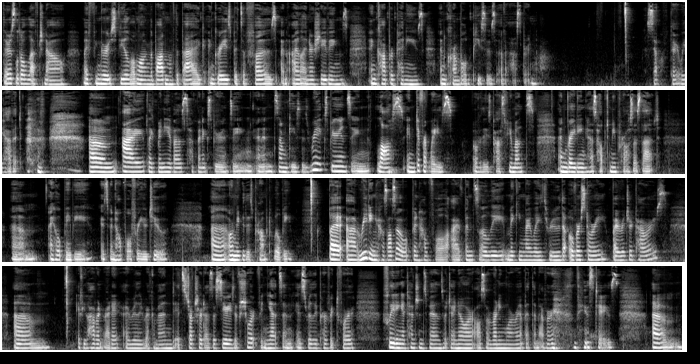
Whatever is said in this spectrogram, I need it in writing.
There is little left now. My fingers feel along the bottom of the bag and graze bits of fuzz and eyeliner shavings and copper pennies and crumbled pieces of aspirin. So, there we have it. Um, I, like many of us, have been experiencing and in some cases re experiencing loss in different ways over these past few months, and writing has helped me process that. Um, I hope maybe it's been helpful for you too, uh, or maybe this prompt will be. But uh, reading has also been helpful. I've been slowly making my way through The Overstory by Richard Powers. Um, if you haven't read it, I really recommend. It's structured as a series of short vignettes and is really perfect for fleeting attention spans, which I know are also running more rampant than ever these days. Um,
